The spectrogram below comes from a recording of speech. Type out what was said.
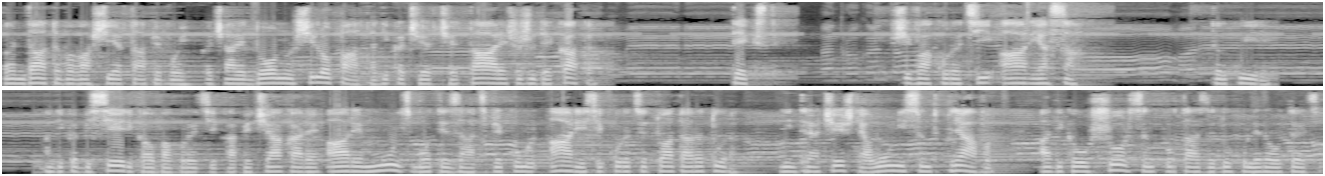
îndată vă va și ierta pe voi, căci are Domnul și lopată, adică cercetare și judecată. Text Și va curăți aria sa. Tâlcuire adică biserica o va curăți, ca pe cea care are mulți botezați, precum în arie se curăță toată arătura. Dintre aceștia unii sunt pleavă, adică ușor sunt purtați de duhurile răutății,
